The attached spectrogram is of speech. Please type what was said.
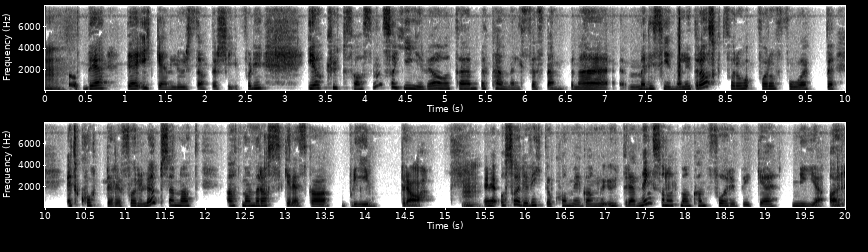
Mm. Det, det, er ikke en lur strategi. fordi i akuttfasen så gir vi av og til betennelsesdempende medisiner litt raskt for å, for å få et, et, kortere forløp, sånn at, at, man raskere skal bli bra. Mm. Eh, og så er det viktig å komme i gang med utredning, sånn at man kan forebygge nye arr.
